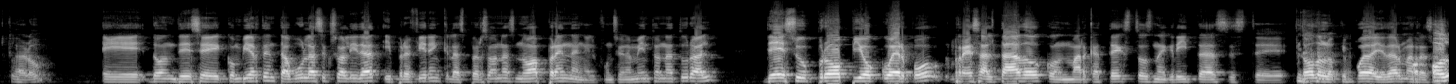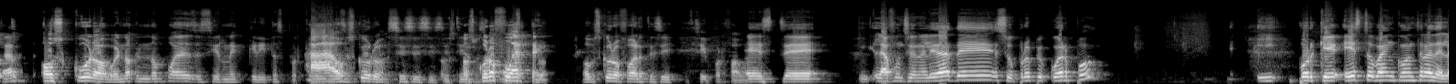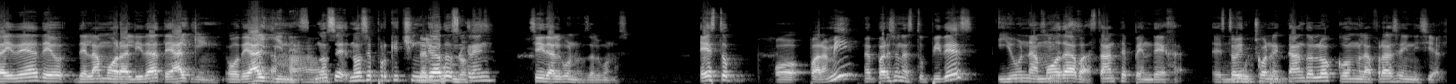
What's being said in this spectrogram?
Claro. eh, donde se convierte en tabú la sexualidad y prefieren que las personas no aprendan el funcionamiento natural de su propio cuerpo, resaltado con marcatextos, negritas, este, todo lo que pueda ayudarme a resaltar. o- oscuro, güey. No, no puedes decir negritas porque. Ah, oscuro. Sí, sí, sí. sí Os- oscuro razón. fuerte. Oscuro. Oscuro fuerte, sí. Sí, por favor. Este, la funcionalidad de su propio cuerpo. Y porque esto va en contra de la idea de, de la moralidad de alguien o de alguienes. Ajá. No sé, no sé por qué chingados creen. Sí, de algunos, de algunos. Esto, o, para mí, me parece una estupidez y una Sí moda es. bastante pendeja. Estoy Mucho conectándolo con la frase inicial.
